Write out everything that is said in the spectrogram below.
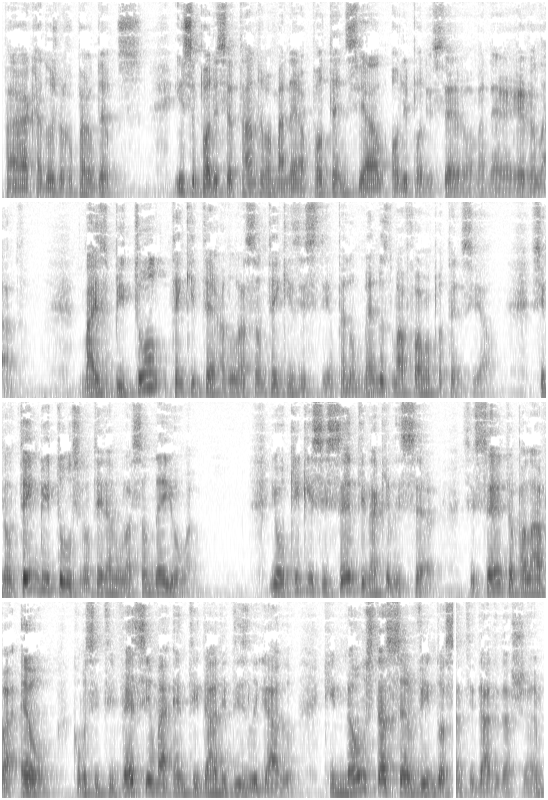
para Kadosh Baruch para Deus. Isso pode ser tanto uma maneira potencial ou pode ser uma maneira revelada. Mas bitul tem que ter, anulação tem que existir, pelo menos de uma forma potencial. Se não tem bitul, se não tem anulação nenhuma. E o que que se sente naquele ser? Se sente a palavra eu, como se tivesse uma entidade desligada, que não está servindo a santidade da Hashem,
